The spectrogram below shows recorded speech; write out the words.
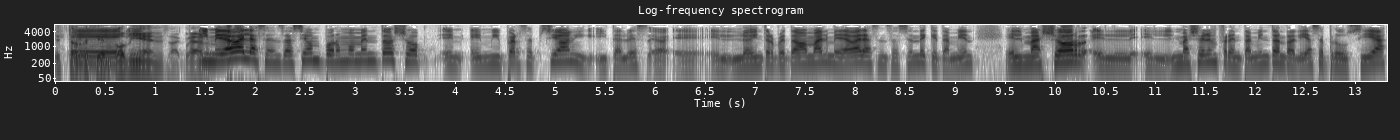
Esto recién eh, comienza, claro. Y me daba la sensación, por un momento, yo, en, mi percepción, y, tal vez eh, eh, lo he interpretado mal, me daba la sensación de que también el mayor, el, el mayor enfrentamiento en realidad se producía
